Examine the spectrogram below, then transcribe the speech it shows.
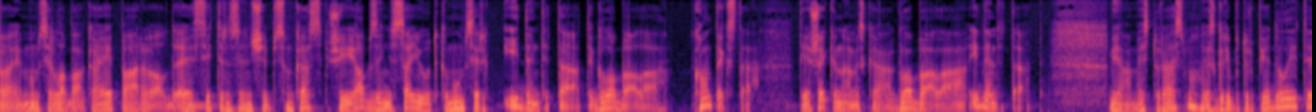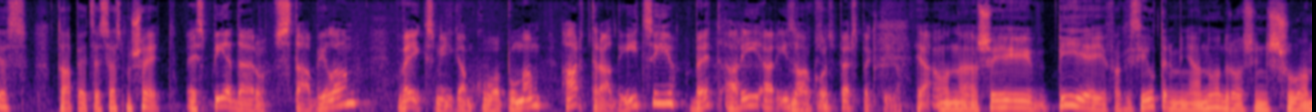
vai mums ir labākā e-pārvalde, e-citizenships un kas. Šī apziņa sajūta, ka mums ir identitāte globālā kontekstā, tieši ekonomiskā, globālā identitāte. Jā, es tur esmu, es gribu tur piedalīties, tāpēc es esmu šeit. Es piedaru stabilam, veiksmīgam kopumam, ar tradīciju, bet arī ar izaugsmes perspektīvu. Jā, un šī pieeja faktiski ilgtermiņā nodrošina šo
